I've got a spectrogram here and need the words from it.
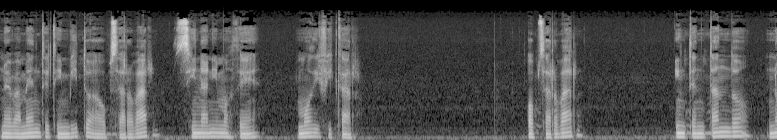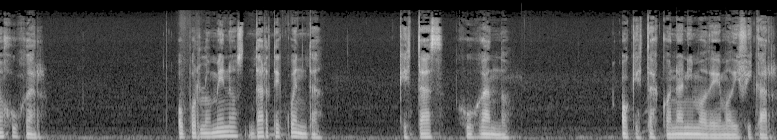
Nuevamente te invito a observar sin ánimos de modificar. Observar intentando no juzgar o por lo menos darte cuenta que estás juzgando o que estás con ánimo de modificar.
